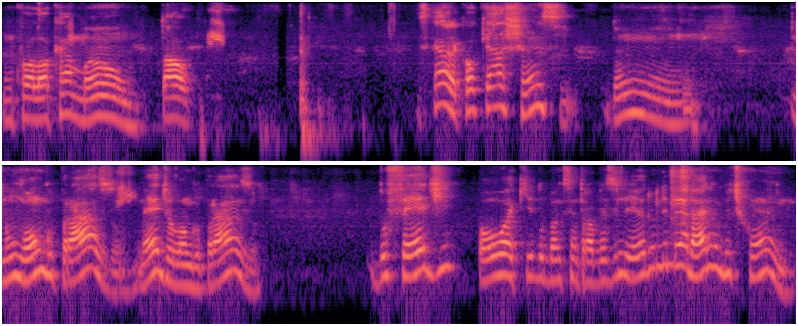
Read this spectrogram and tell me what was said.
não coloca a mão, tal. Mas, cara, qual que é a chance de um, num longo prazo, médio longo prazo, do Fed ou aqui do Banco Central Brasileiro liberarem o Bitcoin.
